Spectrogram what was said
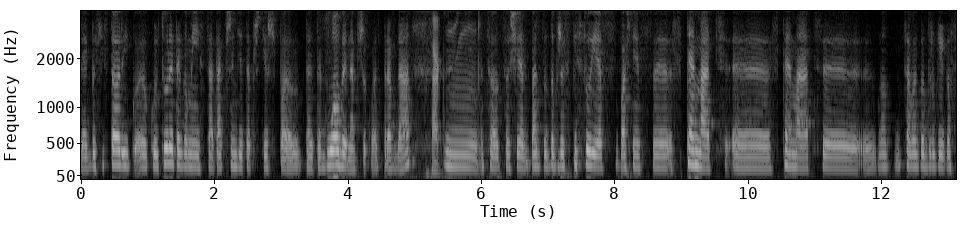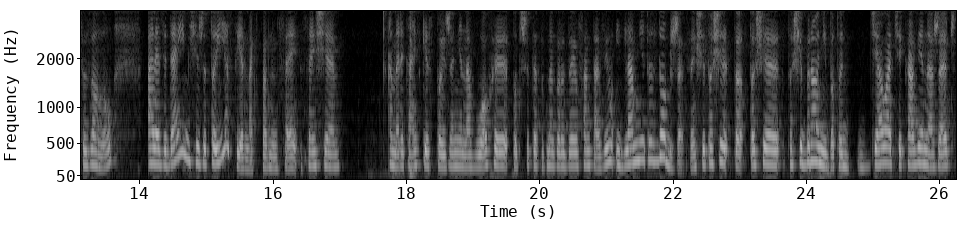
jakby historii, kultury tego miejsca, tak? Wszędzie te przecież te, te głowy na przykład, prawda? Tak. Mm, co, co się bardzo dobrze wpisuje w, właśnie w, w temat, y, w temat y, no, całego drugiego sezonu, ale wydaje mi się, że to jest jednak w pewnym se- sensie amerykańskie spojrzenie na Włochy podszyte pewnego rodzaju fantazją i dla mnie to jest dobrze, w sensie to się, to, to się, to się broni, bo to działa ciekawie na rzecz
